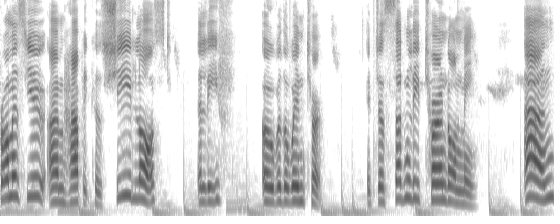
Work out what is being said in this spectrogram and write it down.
Promise you, I'm happy because she lost a leaf over the winter. It just suddenly turned on me. And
